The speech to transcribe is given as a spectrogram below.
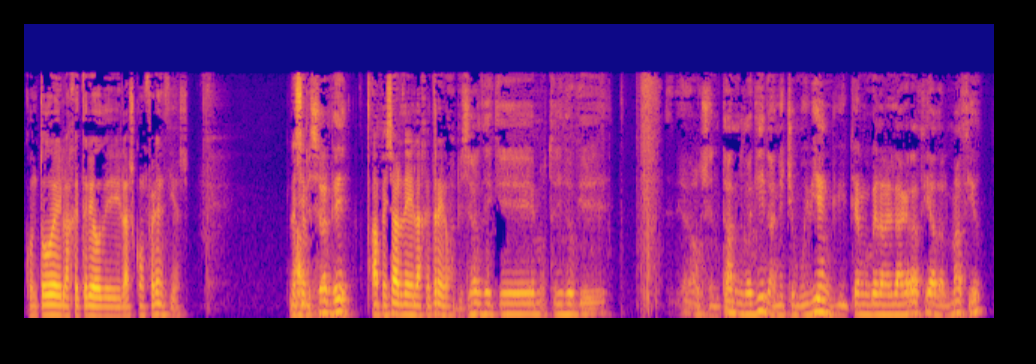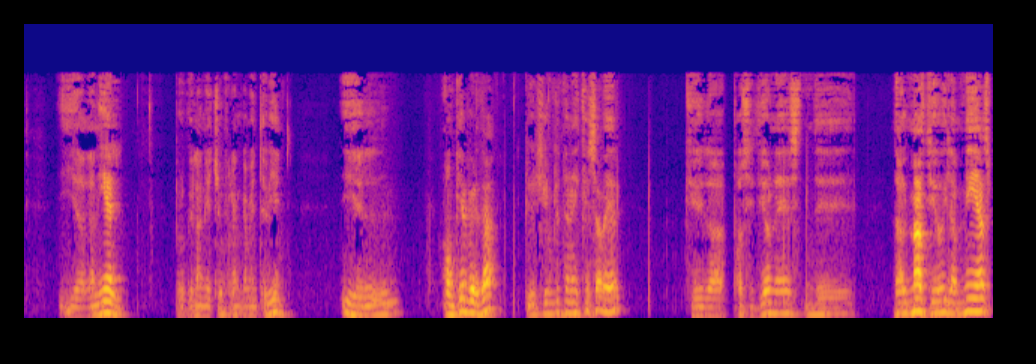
con todo el ajetreo de las conferencias. a pesar de. A pesar del ajetreo. A pesar de que hemos tenido que ausentando de aquí, lo han hecho muy bien y tengo que darle las gracias a Dalmacio y a Daniel, porque lo han hecho francamente bien. Y el, aunque es verdad que siempre tenéis que saber que las posiciones de Dalmacio y las mías,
